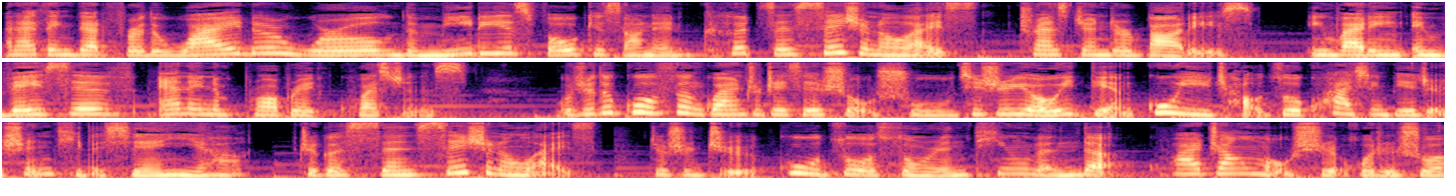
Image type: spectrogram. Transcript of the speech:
And I think that for the wider world, the media's focus on it could sensationalize transgender bodies, inviting invasive and inappropriate questions. 我觉得过分关注这些手术，其实有一点故意炒作跨性别者身体的嫌疑哈。这个 sensationalize 就是指故作耸人听闻的 夸张某事，或者说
